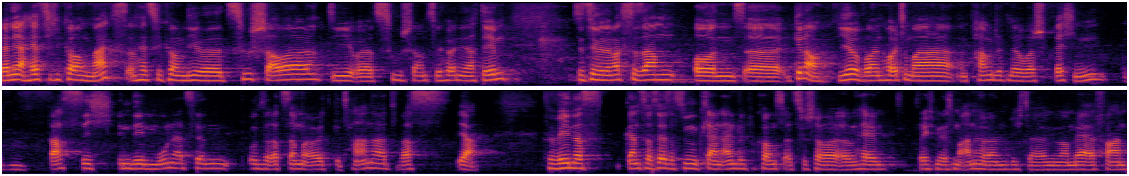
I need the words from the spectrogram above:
Dann ja, herzlich willkommen Max und herzlich willkommen liebe Zuschauer, die oder Zuschauer zu hören, je nachdem. Wir sitzen hier mit dem Max zusammen und äh, genau, wir wollen heute mal ein paar Minuten darüber sprechen, was sich in den Monaten unserer Zusammenarbeit getan hat, was, ja, für wen das Ganze was ist, dass du einen kleinen Einblick bekommst als Zuschauer, ähm, hey, soll ich mir das mal anhören, will ich da irgendwie mal mehr erfahren.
